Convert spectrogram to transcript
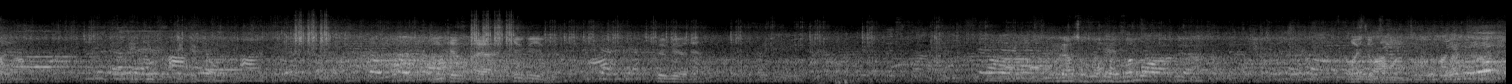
我哋咪直接睇啊。咁 Q 系啊，QV 用嘅，QV 嗰啲。可以做访问。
